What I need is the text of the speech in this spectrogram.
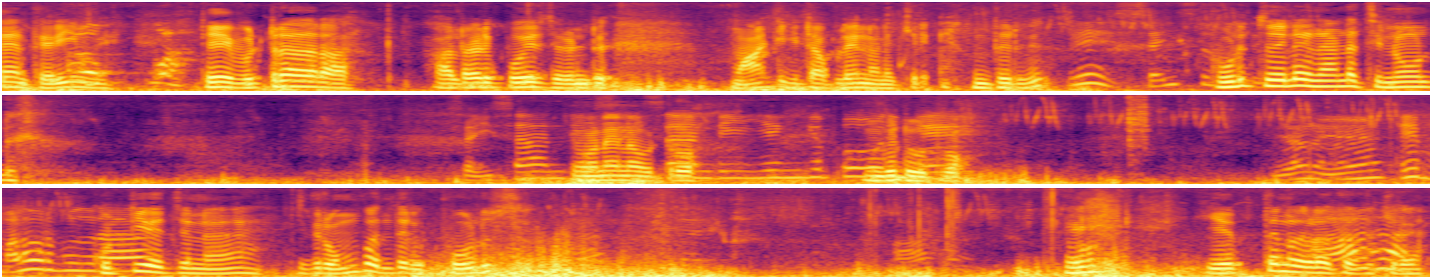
தான் தெரியுமே. டேய் விட்டுறாதடா. ஆல்ரெடி போயிடுச்சு ரெண்டு. மாட்டிக்கிட்டாப்லேன்னு நினைக்கிறேன். இந்த இருக்கு பிடிச்சதுல இதாண்டா சின்னோண்டு. சைஸாண்டி குட்டி வச்சேண்ணே இது ரொம்ப இந்த பொடுசு. எத்தனை தடவை தப்பிக்கிறேன்?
